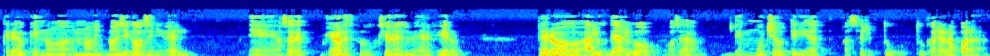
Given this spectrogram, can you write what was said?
creo que no, no, no ha llegado a ese nivel, eh, o sea, de grandes producciones me refiero, pero algo, de algo, o sea, de mucha utilidad va a ser tu, tu carrera para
